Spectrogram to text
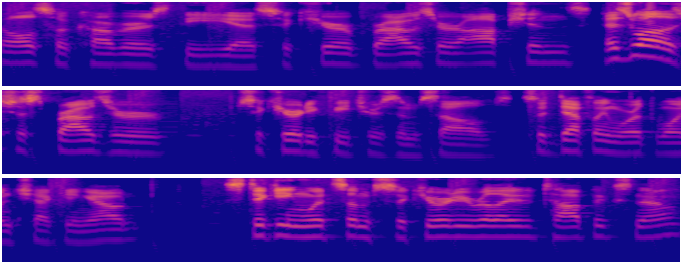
also covers the uh, secure browser options, as well as just browser security features themselves. So, definitely worth one checking out. Sticking with some security related topics now,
